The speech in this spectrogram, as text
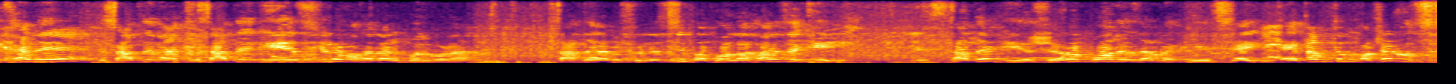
এখানে চাঁদে নাকি চাঁদে গিয়েছিল কথাটা আমি বলব না। চাঁদে আমি শুনেছি বা বলা হয় যে কি? চাঁদে গিয়েছে। ওরা বলে যে আমরা গিয়েছি। এই, এটা আমি তো অসহায় করছি।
